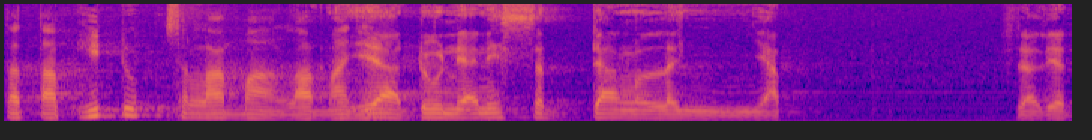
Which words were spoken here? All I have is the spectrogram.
tetap hidup selama-lamanya. Ya, dunia ini sedang lenyap. Sudah lihat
